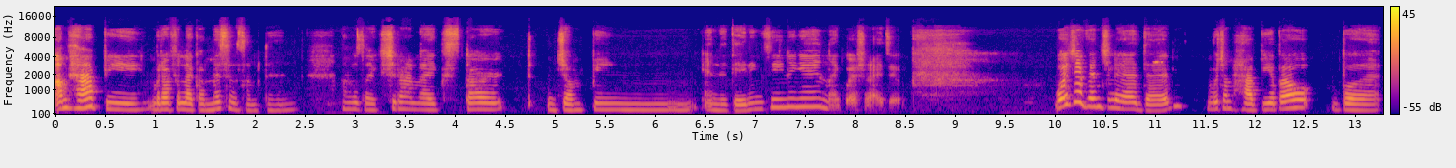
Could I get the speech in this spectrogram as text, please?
I'm happy, but I feel like I'm missing something. I was like, should I like start jumping in the dating scene again? Like, what should I do? Which eventually I did, which I'm happy about, but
